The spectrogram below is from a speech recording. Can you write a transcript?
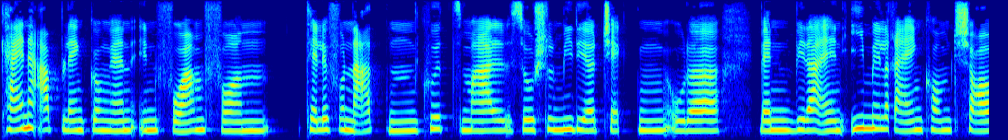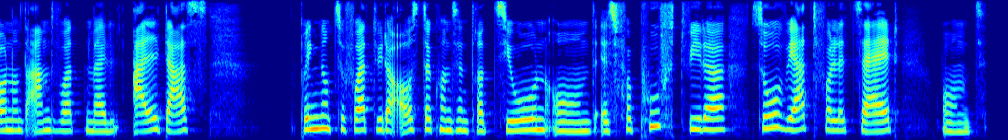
Keine Ablenkungen in Form von Telefonaten, kurz mal Social Media checken oder wenn wieder ein E-Mail reinkommt, schauen und antworten, weil all das bringt uns sofort wieder aus der Konzentration und es verpufft wieder so wertvolle Zeit und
